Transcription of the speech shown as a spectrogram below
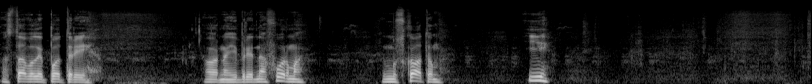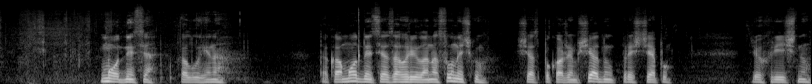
Оставили по три. Гарна гібридна форма з мускатом і модниця Калугіна. Така модниця загоріла на сонечку. Зараз покажемо ще одну прищепу трьохрічну,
